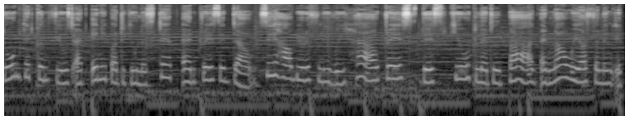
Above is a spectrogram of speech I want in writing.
don't get confused at any particular step and trace it down. See how beautifully we have traced this cute little bag and now we are filling it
